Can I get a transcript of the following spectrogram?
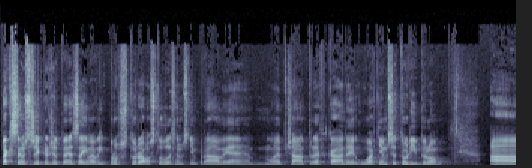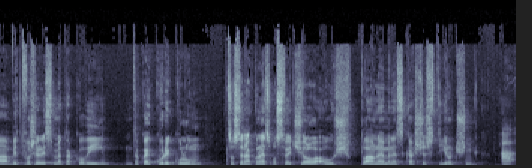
tak jsem si řekl, že to je zajímavý prostor a oslovil jsem s ním právě moje přátelé v KDU a těm se to líbilo. A vytvořili jsme takový, takové kurikulum, co se nakonec osvědčilo a už plánujeme dneska šestý ročník. A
